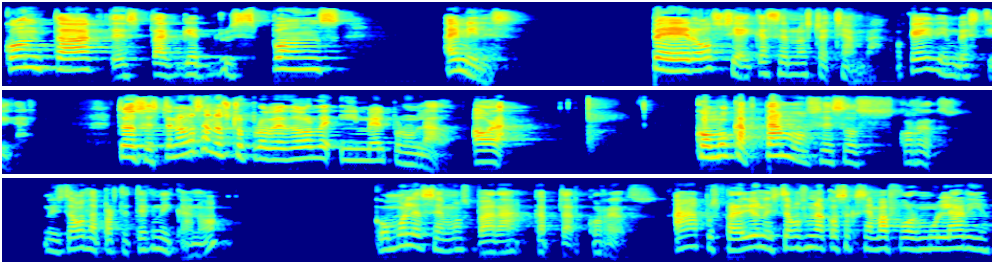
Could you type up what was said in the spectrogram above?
Contact, está Get Response. Hay miles. Pero sí hay que hacer nuestra chamba, ¿ok? De investigar. Entonces, tenemos a nuestro proveedor de email por un lado. Ahora, ¿cómo captamos esos correos? Necesitamos la parte técnica, ¿no? ¿Cómo le hacemos para captar correos? Ah, pues para ello necesitamos una cosa que se llama formulario.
